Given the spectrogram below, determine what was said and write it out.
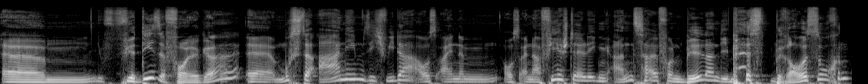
ähm, für diese Folge äh, musste Arnim sich wieder aus, einem, aus einer vierstelligen Anzahl von Bildern die besten raussuchen.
